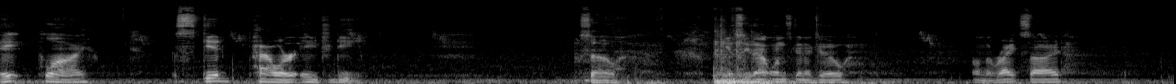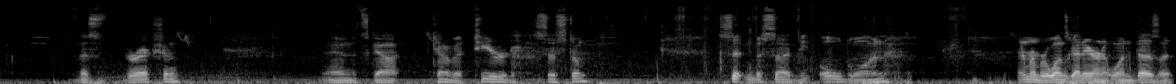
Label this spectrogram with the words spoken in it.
8 ply skid power HD so you can see that one's gonna go on the right side this direction. And it's got kind of a tiered system sitting beside the old one. And remember, one's got air in it, one doesn't.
